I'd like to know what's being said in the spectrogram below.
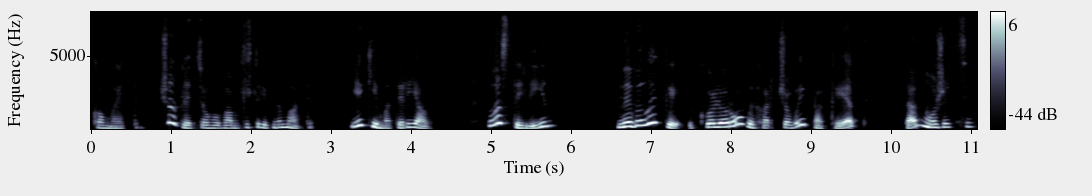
комети. Що для цього вам потрібно мати? Які матеріали? Пластилін, невеликий кольоровий харчовий пакет та ножиці.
